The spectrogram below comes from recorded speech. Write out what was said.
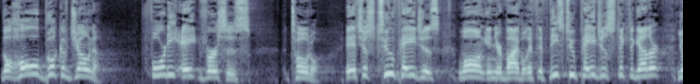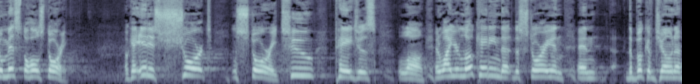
The whole book of Jonah. 48 verses total. It's just two pages long in your Bible. If, if these two pages stick together, you'll miss the whole story. Okay, it is short story, two pages long. And while you're locating the, the story and, and the book of Jonah,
